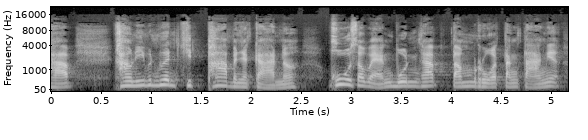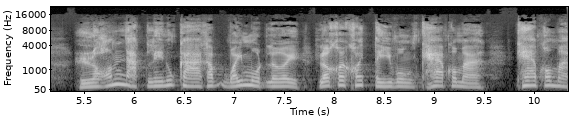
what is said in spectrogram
ครับ คราวนี้เพื่อนๆคิดภาพบรรยากาศเนาะผู้แสวงบุญครับตำรวจต่างๆเนี่ยล้อมดักเรนุกาครับไว้หมดเลย แล้วค่อยๆ ตีวงแคบเข้ามา แคบเข้ามา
